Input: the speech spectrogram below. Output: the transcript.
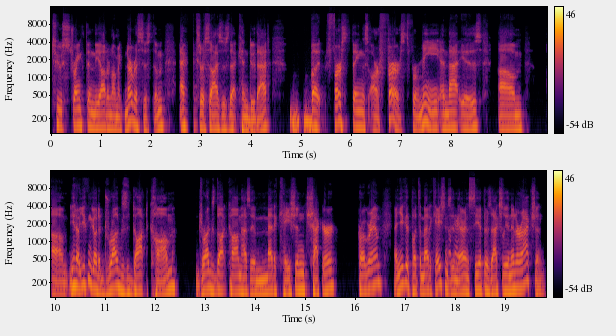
to strengthen the autonomic nervous system, exercises that can do that. But first things are first for me, and that is, um, um, you know, you can go to drugs.com. Drugs.com has a medication checker program, and you could put the medications okay. in there and see if there's actually an interaction.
